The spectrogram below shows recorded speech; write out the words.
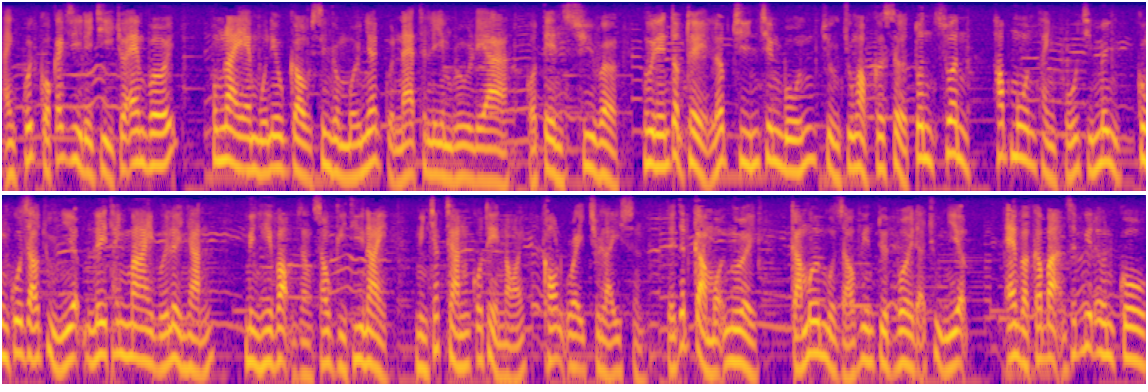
Anh Quick có cách gì để chỉ cho em với Hôm nay em muốn yêu cầu single mới nhất của Natalie Imbruglia có tên Shiver gửi đến tập thể lớp 9 trên 4 trường trung học cơ sở Tuân Xuân, Hóc Môn, thành phố Hồ Chí Minh cùng cô giáo chủ nhiệm Lê Thanh Mai với lời nhắn mình hy vọng rằng sau kỳ thi này mình chắc chắn có thể nói congratulations tới tất cả mọi người. Cảm ơn một giáo viên tuyệt vời đã chủ nhiệm. Em và các bạn rất biết ơn cô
